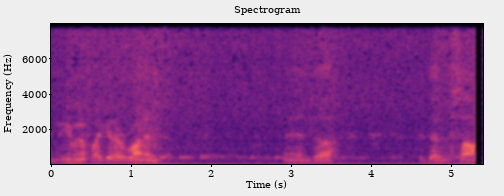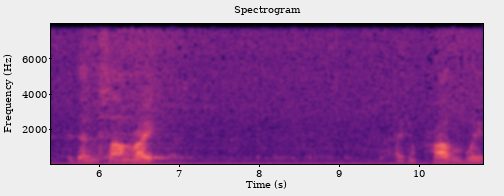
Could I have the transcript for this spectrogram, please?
And even if I get it running and uh, it doesn't sound it doesn't sound right, I can probably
